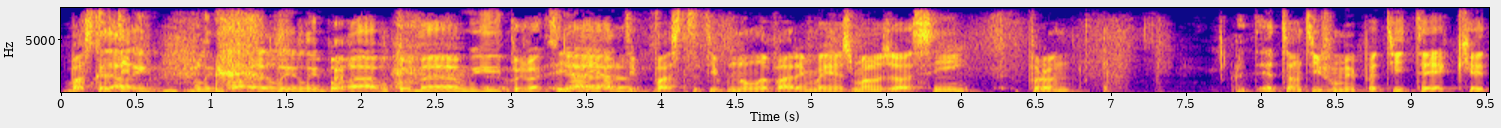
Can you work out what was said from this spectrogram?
basta tipo... alguém limpa, limpa o rabo com a mão e depois vai cozinhar. Yeah, yeah, tipo, basta tipo, não lavarem bem as mãos ou assim. Pronto. Então tive uma hepatite E que é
